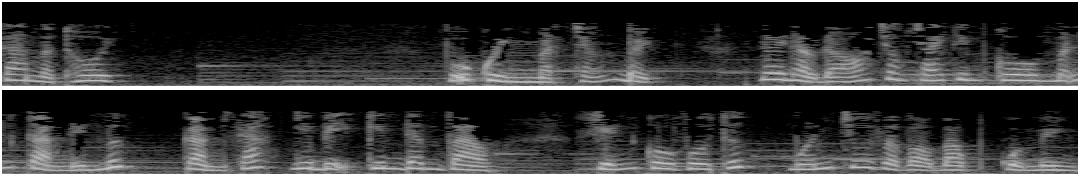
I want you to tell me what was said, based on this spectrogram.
ra mà thôi. Vũ Quỳnh mặt trắng bệch, nơi nào đó trong trái tim cô mẫn cảm đến mức cảm giác như bị kim đâm vào, khiến cô vô thức muốn chui vào vỏ bọc của mình.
